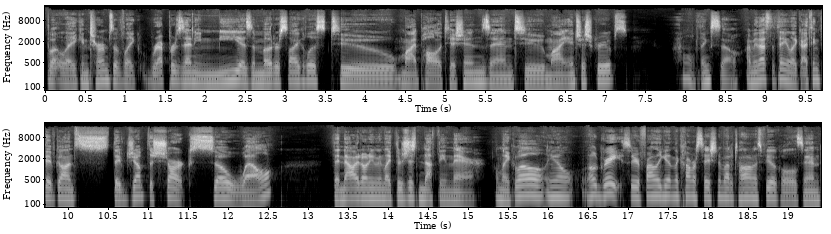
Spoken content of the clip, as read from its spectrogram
But like in terms of like representing me as a motorcyclist to my politicians and to my interest groups, I don't think so. I mean, that's the thing. Like, I think they've gone, they've jumped the shark so well that now I don't even like, there's just nothing there. I'm like, well, you know, oh, great. So you're finally getting the conversation about autonomous vehicles and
